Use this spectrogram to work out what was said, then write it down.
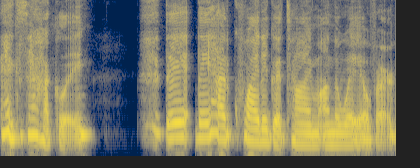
exactly. They they had quite a good time on the way over.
